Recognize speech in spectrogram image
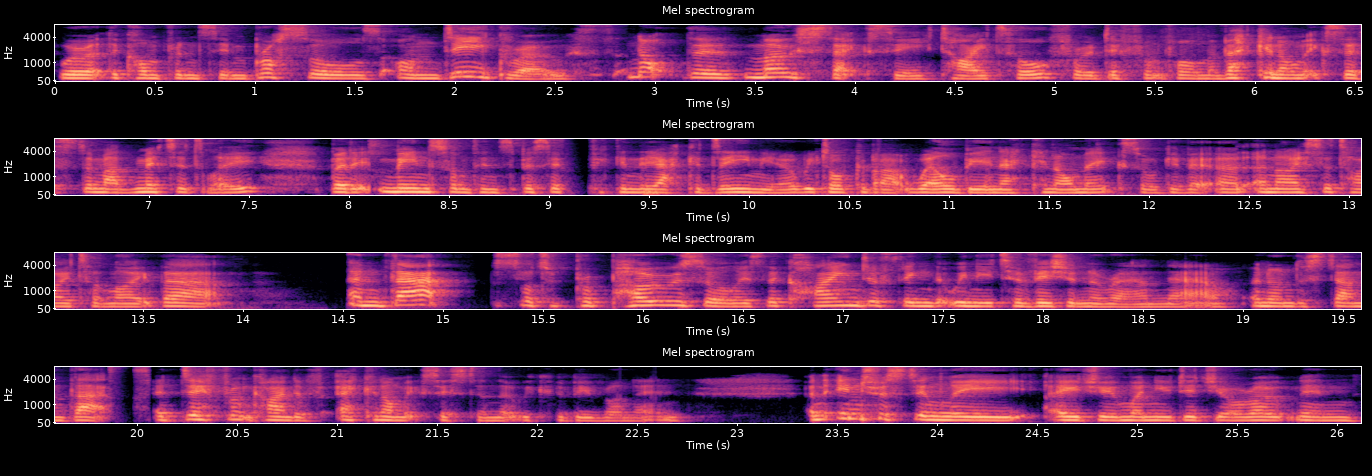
were at the conference in Brussels on degrowth. Not the most sexy title for a different form of economic system, admittedly, but it means something specific in the academia. We talk about well-being economics or give it a, a nicer title like that. And that sort of proposal is the kind of thing that we need to vision around now and understand that a different kind of economic system that we could be running. And interestingly, Adrian, when you did your opening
